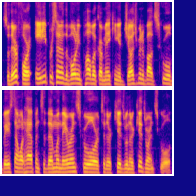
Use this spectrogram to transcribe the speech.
So therefore, 80% of the voting public are making a judgment about school based on what happened to them when they were in school or to their kids when their kids were in school.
